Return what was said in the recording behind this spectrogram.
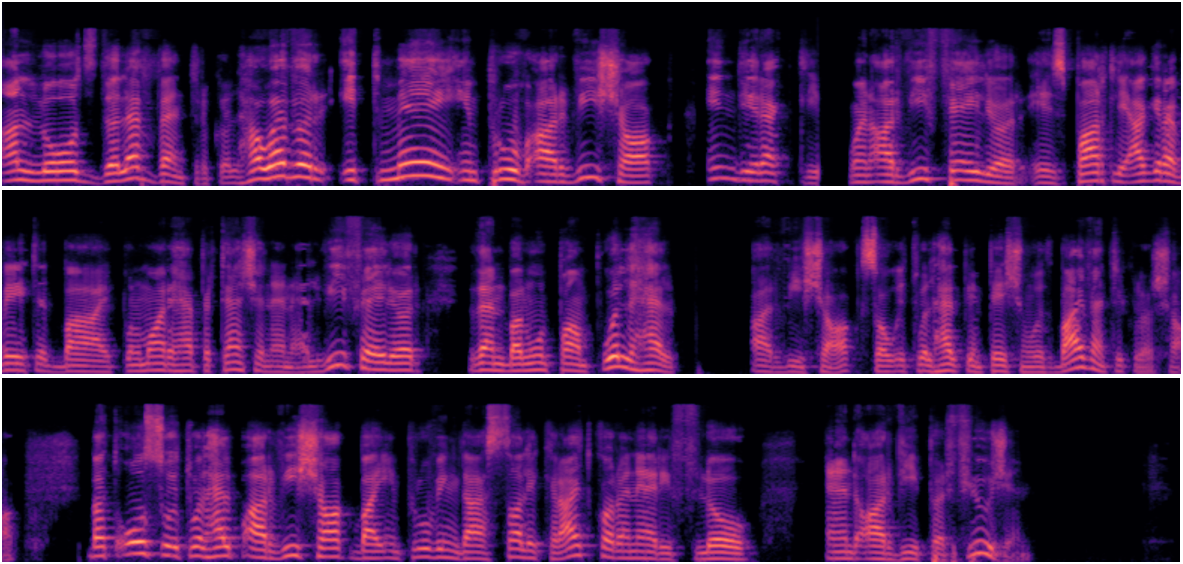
unloads the left ventricle. However, it may improve RV shock indirectly when RV failure is partly aggravated by pulmonary hypertension and LV failure, then balloon pump will help RV shock. So it will help in patients with biventricular shock, but also it will help RV shock by improving diastolic right coronary flow and RV perfusion.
